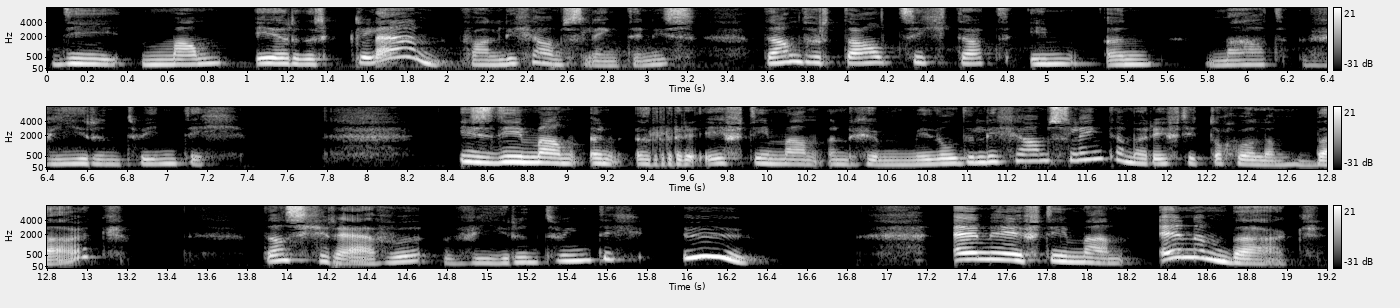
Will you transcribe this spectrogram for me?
die man eerder klein van lichaamslengte is, dan vertaalt zich dat in een maat 24. Is die man een, heeft die man een gemiddelde lichaamslengte, maar heeft hij toch wel een buik? Dan schrijven we 24 u. En heeft die man en een buik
